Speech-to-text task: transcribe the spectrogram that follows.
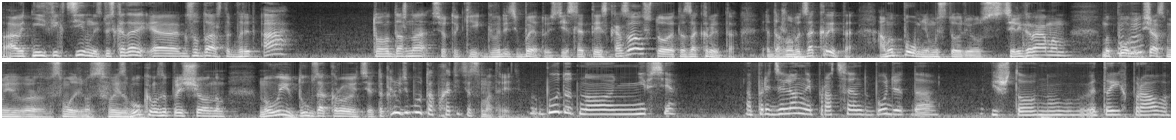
А ведь неэффективность. То есть, когда э, государство говорит А, то она должна все-таки говорить Б. То есть, если ты сказал, что это закрыто, это должно быть закрыто. А мы помним историю с Телеграмом, мы помним, угу. сейчас мы э, смотрим с Фейсбуком запрещенным, но вы YouTube закроете. Так люди будут обходить и смотреть. Будут, но не все. Определенный процент будет, да. И что? Ну, это их право.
